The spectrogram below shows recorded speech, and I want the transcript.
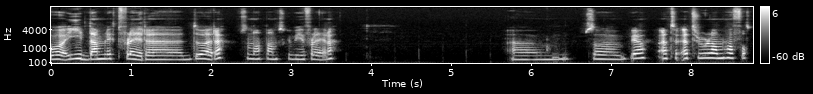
og gitt dem litt flere dører, sånn at de skulle bli flere. Um, så ja, jeg, jeg, tror de har fått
